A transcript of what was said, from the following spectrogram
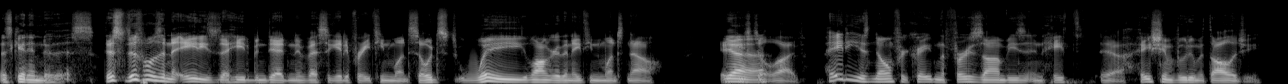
Let's get into this. This this was in the 80s that he'd been dead and investigated for 18 months, so it's way longer than 18 months now. If Yeah. he's still alive. Haiti is known for creating the first zombies in Haitian voodoo mythology.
